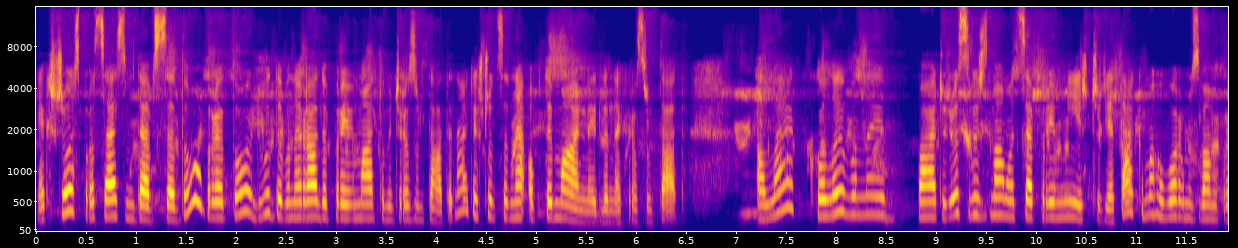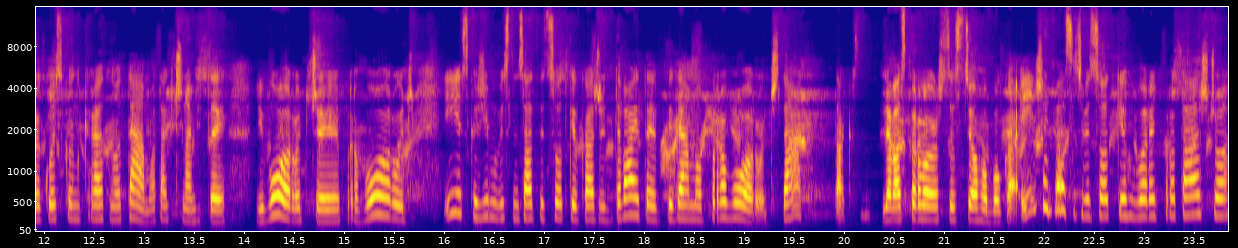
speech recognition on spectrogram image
якщо з процесом йде все добре, то люди вони радо прийматимуть результати, навіть якщо це не оптимальний для них результат. Але коли вони бачать, ось візьмемо це приміщення, так ми говоримо з вами про якусь конкретну тему, так чи нам йти ліворуч чи праворуч, і скажімо, 80% кажуть, давайте підемо праворуч, так так для вас праворуч з цього боку. А інші 20% говорять про те, що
